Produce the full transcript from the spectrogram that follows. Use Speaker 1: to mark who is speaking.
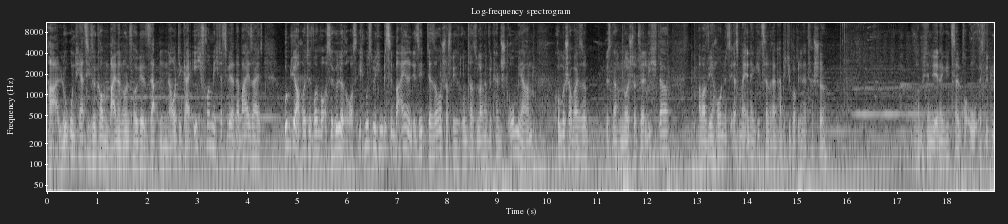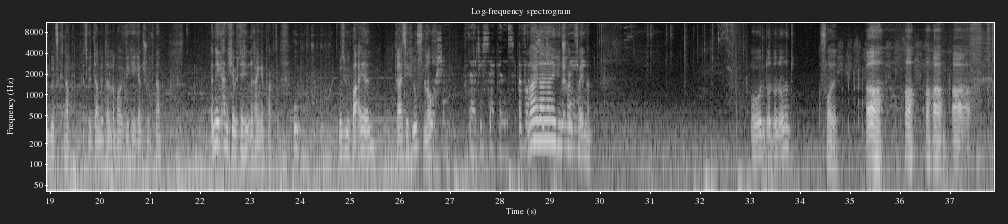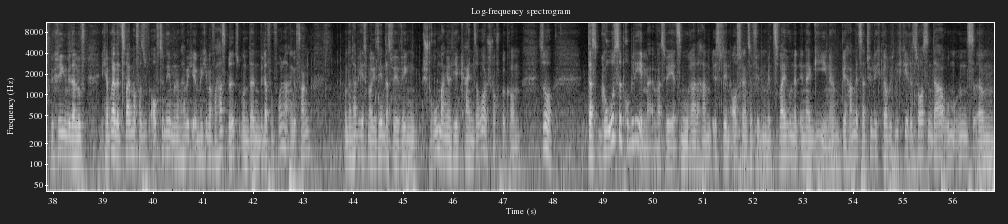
Speaker 1: Hallo und herzlich willkommen bei einer neuen Folge Sapnautica. Ich freue mich, dass ihr wieder dabei seid. Und ja, heute wollen wir aus der Hülle raus. Ich muss mich ein bisschen beeilen. Ihr seht, der Sauerstoff geht runter, solange wir keinen Strom mehr haben. Komischerweise ist nach dem Neustart wieder Licht da. Aber wir hauen jetzt erstmal Energiezellen rein. Habe ich die überhaupt in der Tasche? Wo habe ich denn die Energiezellen? Oh, oh, es wird übelst knapp. Es wird damit dann aber wirklich ganz schön knapp. Ne, gar nicht. Habe ich da hinten reingepackt. Uh, muss ich mich beeilen. 30 Luft noch. Nein, nein, nein, den Schrank verändern. Und, und, und, und. Voll. Ah, ha, ha, ha, Wir kriegen wieder Luft. Ich habe gerade zweimal versucht aufzunehmen und dann habe ich mich immer verhaspelt und dann wieder von vorne angefangen. Und dann habe ich jetzt mal gesehen, dass wir wegen Strommangel hier keinen Sauerstoff bekommen. So, das große Problem, was wir jetzt nur gerade haben, ist den Ausgang zu finden mit 200 Energie. Ne? Wir haben jetzt natürlich, glaube ich, nicht die Ressourcen da, um uns ähm,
